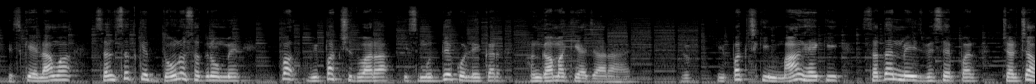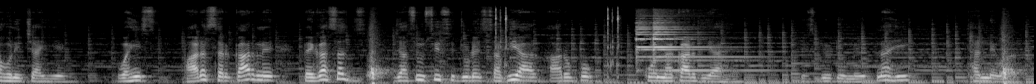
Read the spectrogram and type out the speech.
इसके अलावा संसद के दोनों सदनों में विपक्ष द्वारा इस मुद्दे को लेकर हंगामा किया जा रहा है। विपक्ष की मांग है कि सदन में इस विषय पर चर्चा होनी चाहिए। वहीं भारत सरकार ने पेगासस जासूसी से जुड़े सभी आरोपों को नकार दिया है। इस वीडियो में इतना ही। धन्यवाद।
